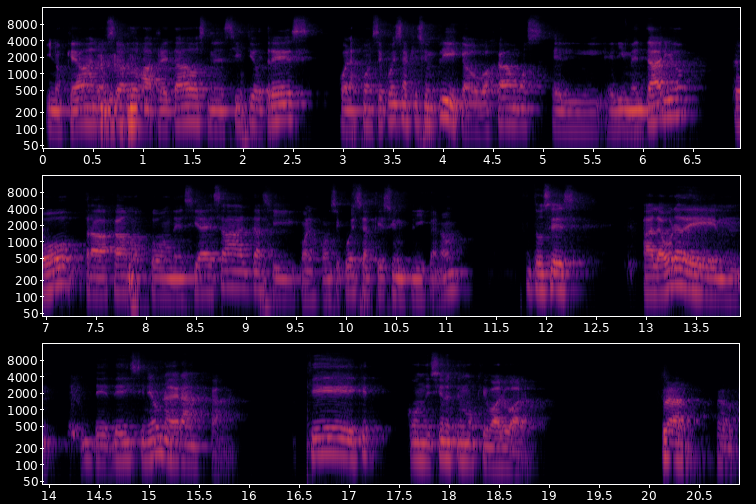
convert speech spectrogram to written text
y nos quedaban los cerdos apretados en el sitio 3 con las consecuencias que eso implica, o bajábamos el, el inventario o trabajábamos con densidades altas y con las consecuencias que eso implica, ¿no? Entonces, a la hora de, diseñar una granja, ¿qué, condiciones tenemos que evaluar? Claro, claro.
